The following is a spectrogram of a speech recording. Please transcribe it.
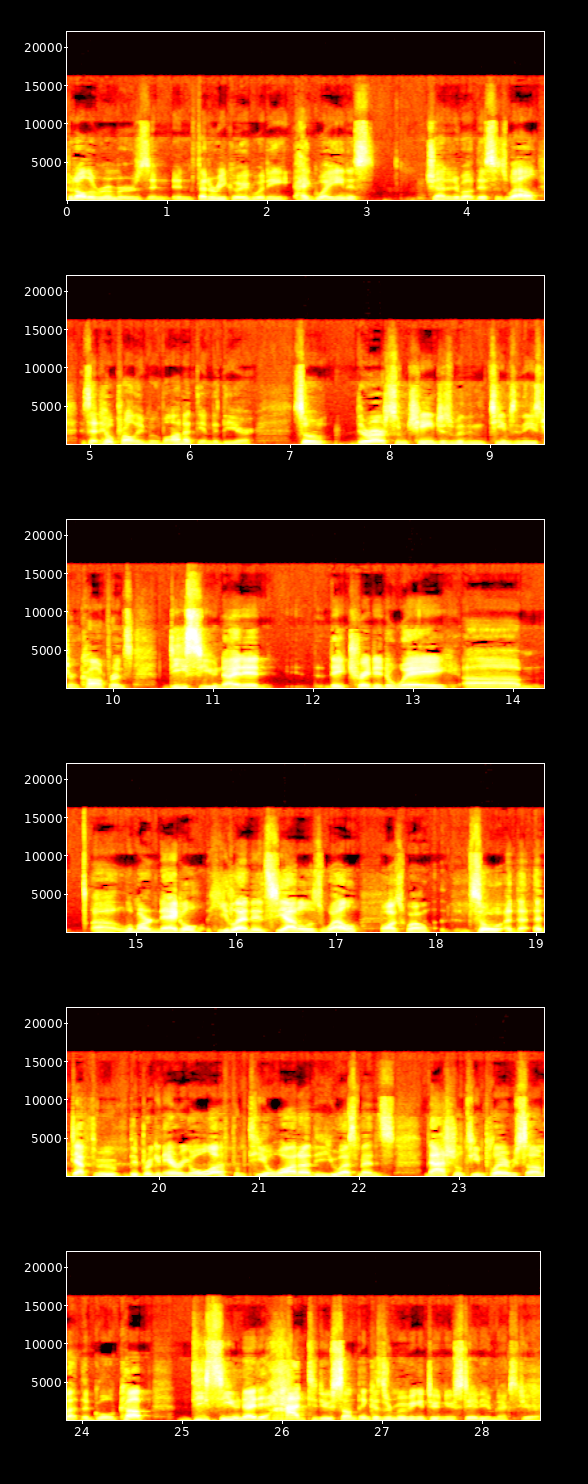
But all the rumors, and, and Federico Higuain, Higuain has chatted about this as well, is that he'll probably move on at the end of the year. So there are some changes within teams in the Eastern Conference. DC United, they traded away um, uh, Lamar Neagle. He landed in Seattle as well. Boswell. So a, a depth move. They bring in Arriola from Tijuana, the U.S. men's national team player. We saw him at the Gold Cup. DC United had to do something because they're moving into a new stadium next year.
